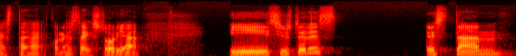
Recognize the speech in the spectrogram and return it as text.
esta, con esta historia. Y si ustedes están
